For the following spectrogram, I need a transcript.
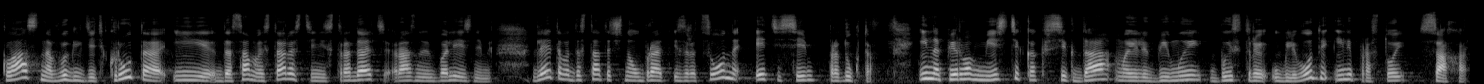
классно, выглядеть круто и до самой старости не страдать разными болезнями. Для этого достаточно убрать из рациона эти семь продуктов. И на первом месте, как всегда, мои любимые быстрые углеводы или простой сахар.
